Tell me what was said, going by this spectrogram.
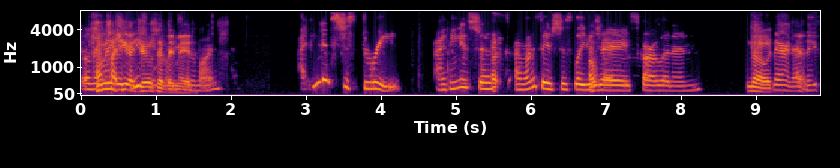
How many G.I. Joes have they made? I think it's just three. I think it's just. I, want to say it's just Lady Oh. Jaye, Scarlett, and no it's, Baroness. i think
